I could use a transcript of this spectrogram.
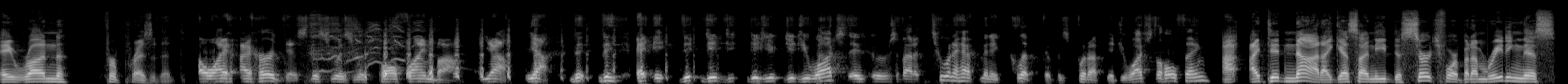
a run for president. Oh, I, I heard this. This was with Paul Finebaum. Yeah, yeah. The, the, eh, eh, did, did, did you did you watch? It it was about a two and a half minute clip that was put up. Did you watch the whole thing? I, I did not. I guess I need to search for it, but I'm reading this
